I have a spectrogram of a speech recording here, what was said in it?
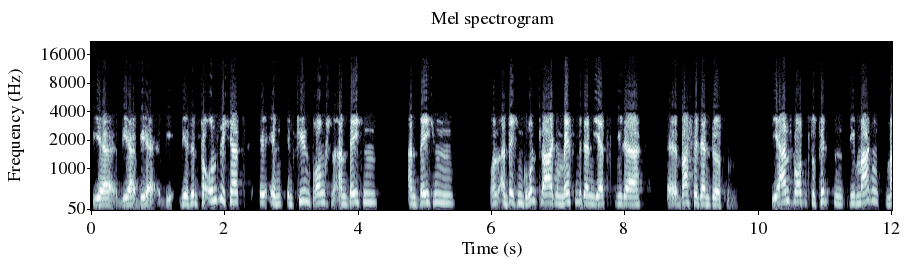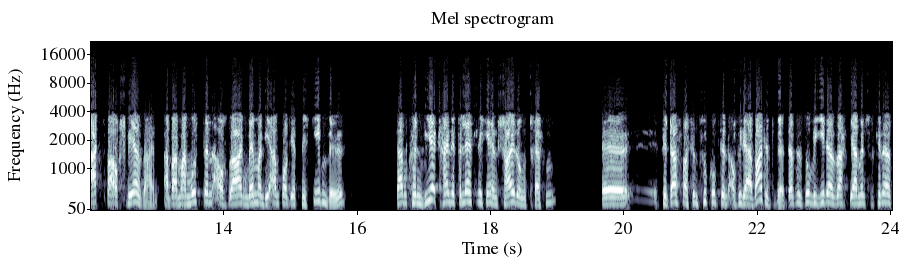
wir, wir, wir, wir sind verunsichert in, in vielen Branchen, an welchen, an welchen, und an welchen Grundlagen messen wir denn jetzt wieder, äh, was wir denn dürfen. Die Antworten zu finden, die mag, mag zwar auch schwer sein, aber man muss dann auch sagen, wenn man die Antwort jetzt nicht geben will, dann können wir keine verlässliche Entscheidung treffen äh, für das, was in Zukunft dann auch wieder erwartet wird. Das ist so, wie jeder sagt, ja Mensch, Kinders,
